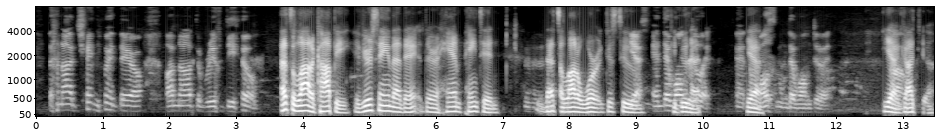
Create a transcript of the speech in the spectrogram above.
They're not genuine. They are, not the real deal. That's a lot of copy. If you're saying that they they're hand painted, Mhm. that's a lot of work just to Yes, and they to won't that. do it. And Yeah. most of them they won't do it. yeah, Um, gotcha.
